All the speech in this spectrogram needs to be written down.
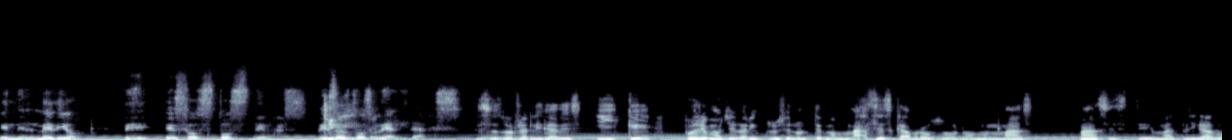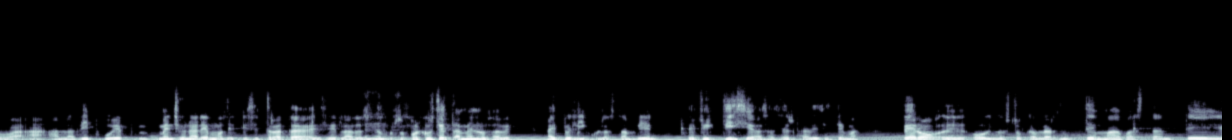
en el medio de esos dos temas, de Sí. esas dos realidades. de esas dos realidades y que podríamos llegar incluso en un tema más escabroso, ¿no? Más, más, este, más ligado a, a- la deep web. Mencionaremos de qué se trata ese lado escabroso, porque usted también lo sabe. Hay películas también eh, ficticias acerca de ese tema, pero eh, hoy nos toca hablar de un tema bastante,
